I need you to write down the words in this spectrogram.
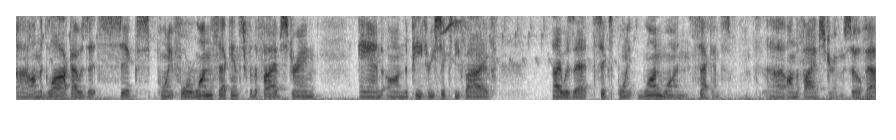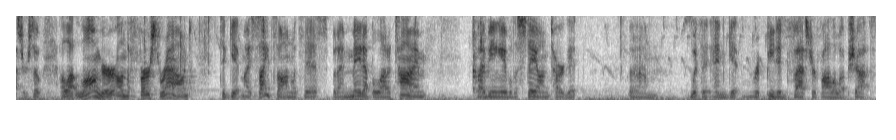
Uh, on the Glock I was at 6.41 seconds for the five string. And on the P365 I was at 6.11 seconds uh, on the five string so faster so a lot longer on the first round to get my sights on with this but I made up a lot of time by being able to stay on target um, with it and get repeated faster follow-up shots.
